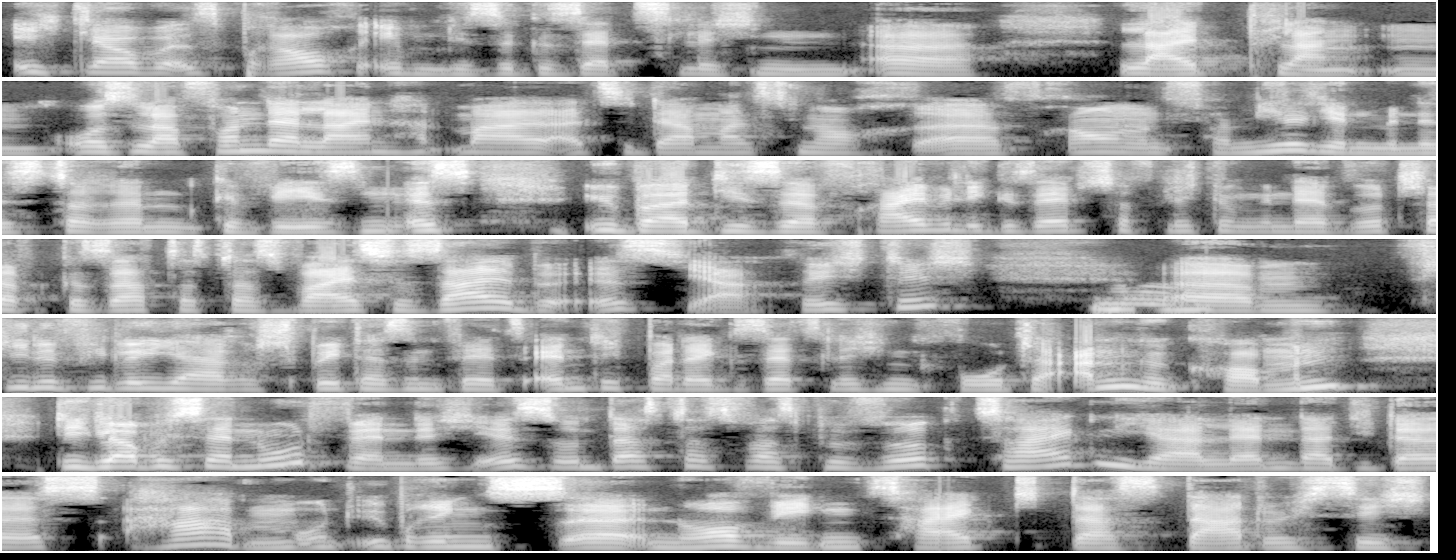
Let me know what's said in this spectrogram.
ich glaube, es braucht eben diese gesetzlichen äh, Leitplanken. Ursula von der Leyen hat mal, als sie damals noch äh, Frauen- und Familienministerin gewesen ist, über diese freiwillige Selbstverpflichtung in der Wirtschaft gesagt, dass das weiße Salbe ist. Ja, richtig. Mhm. Ähm, viele, viele Jahre später sind wir jetzt endlich bei der gesetzlichen Quote angekommen, die, glaube ich, sehr notwendig ist. Und dass das was bewirkt, zeigen ja Länder, die das haben. Und übrigens äh, Norwegen zeigt, dass dadurch sich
